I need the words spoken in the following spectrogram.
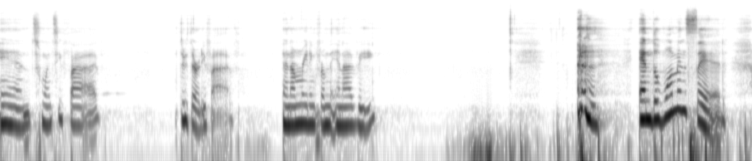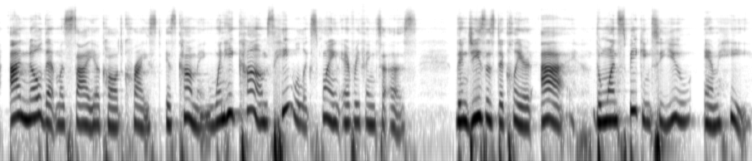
and 25 through 35. And I'm reading from the NIV. and the woman said, I know that Messiah called Christ is coming. When he comes, he will explain everything to us. Then Jesus declared, I, the one speaking to you, am he.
